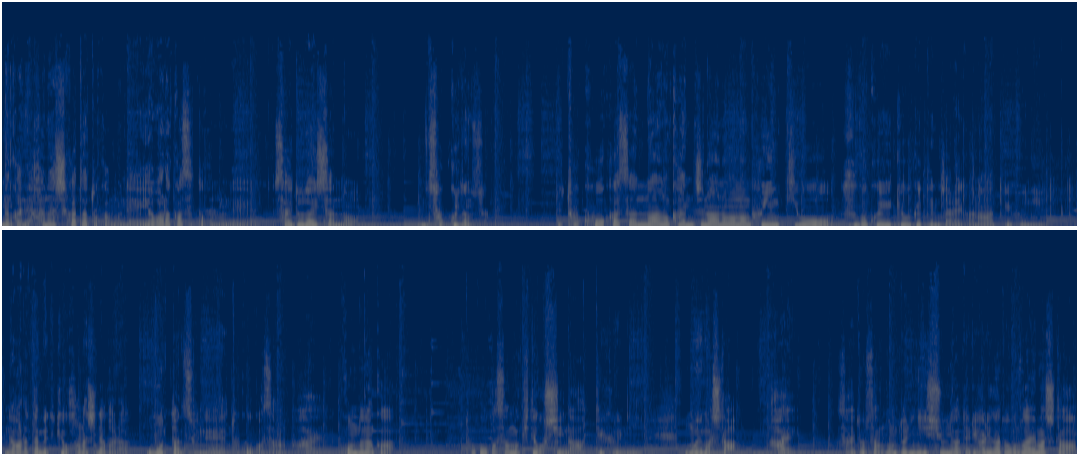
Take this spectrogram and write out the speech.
なんかね話し方とかもね柔らかさとかもね斎藤大地さんのそっくりなんですよ。で徳岡さんのあの感じのあのまま雰囲気をすごく影響を受けてんじゃないかなっていうふうに、ね、改めて今日話しながら思ったんですよね徳岡さん。はい。今度なんか徳岡さんも来てほしいなっていうふうに思いました。はい。斉藤さん本当に2週にわたりありがとうございました。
